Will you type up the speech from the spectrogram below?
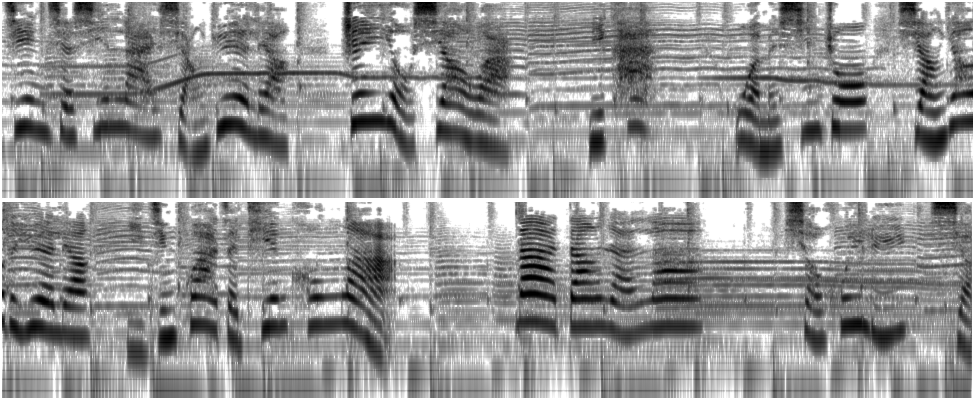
静下心来想月亮，真有效啊！你看，我们心中想要的月亮已经挂在天空了。”那当然啦，小灰驴小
